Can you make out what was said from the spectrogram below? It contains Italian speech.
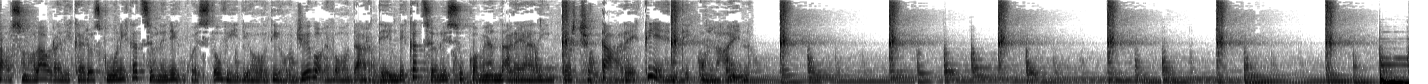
Ciao, sono Laura di Kairos Comunicazione ed in questo video di oggi volevo darti indicazioni su come andare ad intercettare clienti online.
